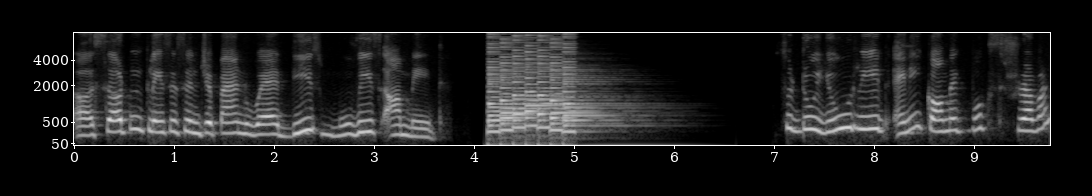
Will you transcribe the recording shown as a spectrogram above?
uh, certain places in Japan where these movies are made. So, do you read any comic books, Shravan?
